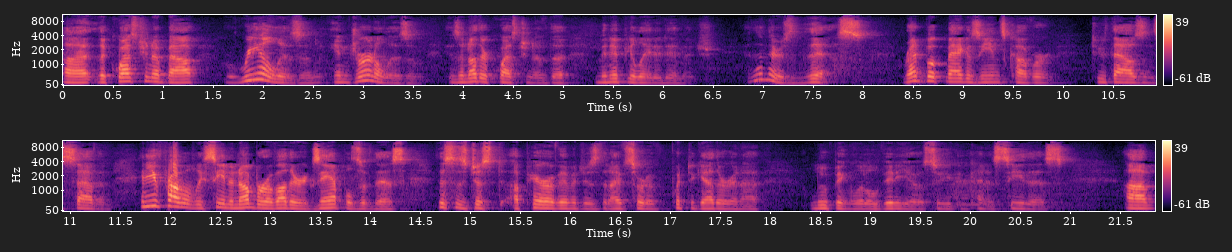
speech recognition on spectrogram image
uh, the question about realism in journalism is another question of the manipulated image. And then there's this Redbook Magazine's cover, 2007. And you've probably seen a number of other examples of this, this is just a pair of images that I've sort of put together in a looping little video so you can kind of see this. Um,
